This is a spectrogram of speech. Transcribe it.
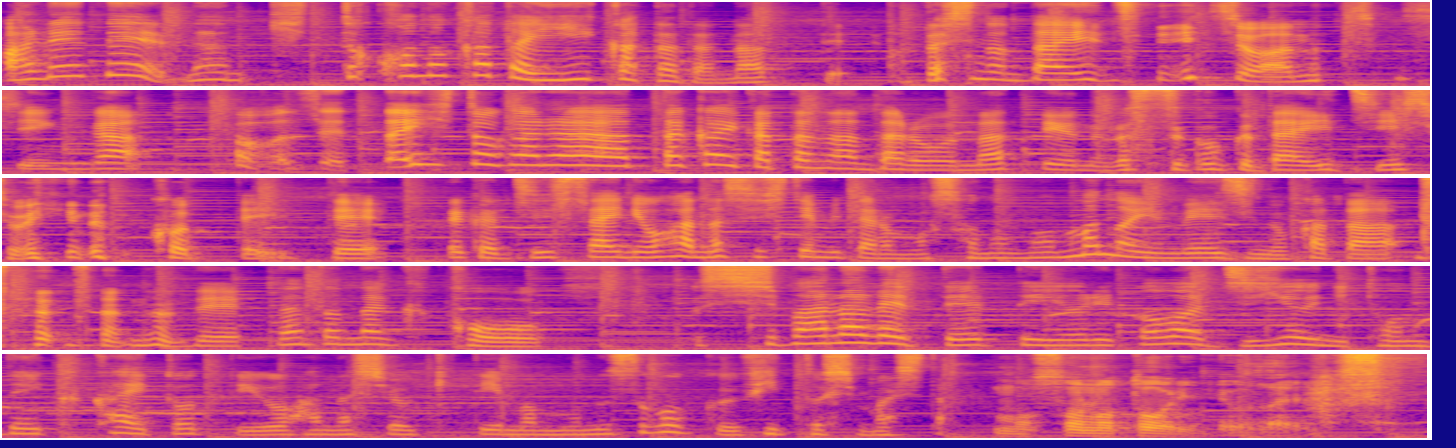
あれでなんきっとこの方いい方だなって私の第一印象あの写真が絶対人柄あったかい方なんだろうなっていうのがすごく第一印象に残っていてだから実際にお話ししてみたらもうそのままのイメージの方だったのでなんとなくこう縛られてっていうよりかは自由に飛んでいくカイトっていうお話を聞いて今ものすごくフィットしましたもうその通りでございます。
